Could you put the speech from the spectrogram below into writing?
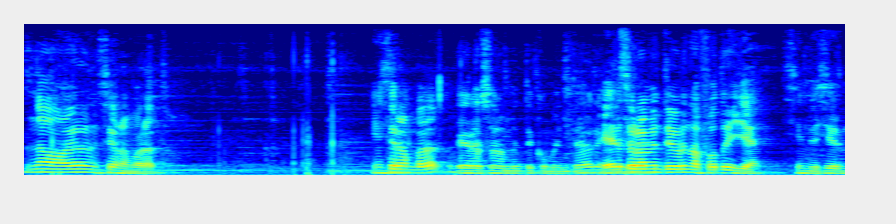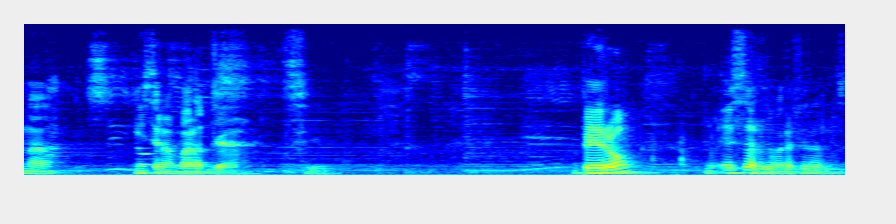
No, era un Instagram barato. Instagram barato. Era solamente comentar. Era y- solamente ver una foto y ya, sin decir nada. Instagram barato. Ya. Pero, eso es a lo que me refiero. Alex.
